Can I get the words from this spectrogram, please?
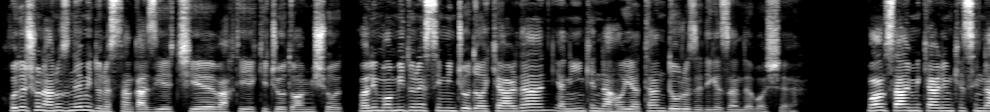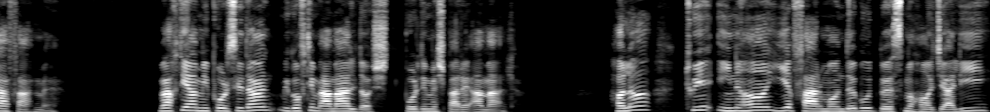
خودشون هنوز نمی‌دونستن قضیه چیه وقتی یکی جدا می‌شد ولی ما می‌دونستیم این جدا کردن یعنی اینکه نهایتا دو روز دیگه زنده باشه. ما هم سعی می‌کردیم کسی نفهمه. وقتی هم میپرسیدن می‌گفتیم عمل داشت بردیمش برای عمل. حالا توی اینها یه فرمانده بود به اسم حاجلی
